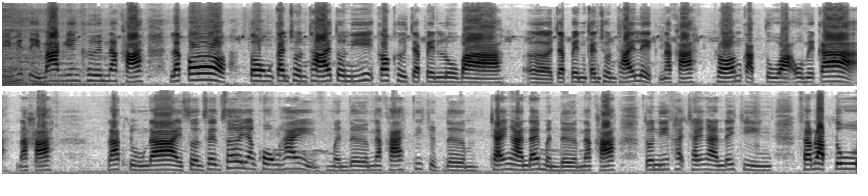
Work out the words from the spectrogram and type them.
มีมิติมากยิ่งขึ้นนะคะ แล้วก็ตรงกันชนท้ายตัวนี้ก็คือจะเป็นโลบาร์จะเป็นกันชนท้ายเหล็กนะคะ พร้อมกับตัวโอเมก้านะคะ ลากจูงได้ ส่วนเซ็นเซอร์ยังคงให้เหมือนเดิมนะคะ ที่จุดเดิมใช้งานได้เหมือนเดิมนะคะ ตัวนี้ใช้งานได้จริงสำหรับตัว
